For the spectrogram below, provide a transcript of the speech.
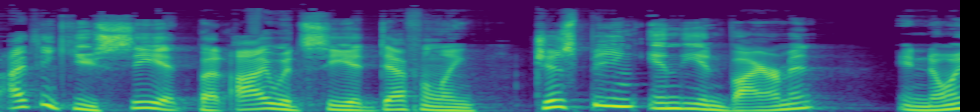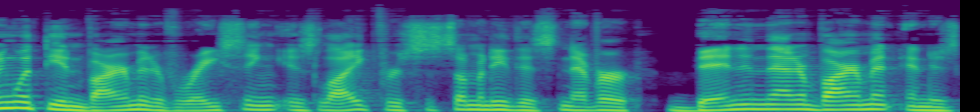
I think you see it, but I would see it definitely just being in the environment and knowing what the environment of racing is like versus somebody that's never been in that environment and is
